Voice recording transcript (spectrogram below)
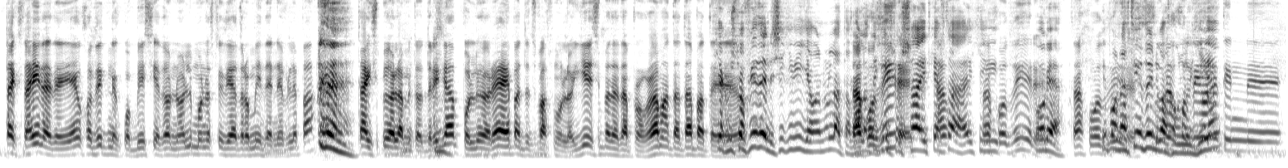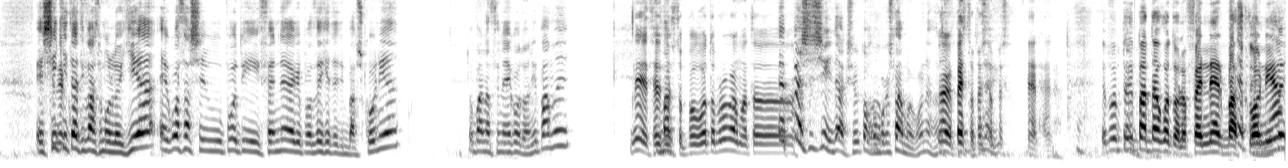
Εντάξει, τα είδατε. Έχω δει την εκπομπή σχεδόν όλοι, μόνο στη διαδρομή δεν έβλεπα. τα έχεις πει όλα με τον Τρίγκα. Πολύ ωραία. Είπατε τις βαθμολογίες, είπατε τα προγράμματα, τα είπατε. Και Χριστοφίδελης έχει βγει για Μανολά. Τα βάλατε στο site και αυτά. Τα έχω δει. Ωραία. Λοιπόν, αυτή εδώ είναι η βαθμολογία. Ε, Εσύ κοιτά τη βαθμολογία. Εγώ θα σου πω ότι η Φενέρ υποδέχεται την Πασκόνια. Το Παναθηναϊκό τον είπαμε. Ναι, θες να το πω εγώ το πρόγραμμα. Το... Ε, πες εσύ, εντάξει, το έχω μπροστά μου εγώ. Ναι, ναι πες το, πες το. Πες. Έλα, έλα. Ε, πάντα εγώ το λέω. Φενέρ, Μπασκόνια,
